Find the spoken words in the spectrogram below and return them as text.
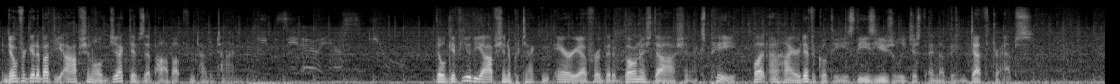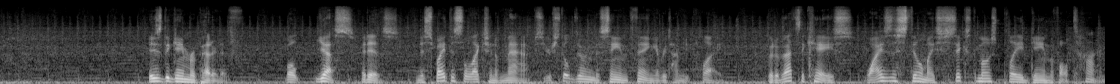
And don't forget about the optional objectives that pop up from time to time. They'll give you the option to protect an area for a bit of bonus Dosh and XP, but on higher difficulties, these usually just end up being death traps. Is the game repetitive? Well, yes, it is. Despite the selection of maps, you're still doing the same thing every time you play. But if that's the case, why is this still my sixth most played game of all time?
